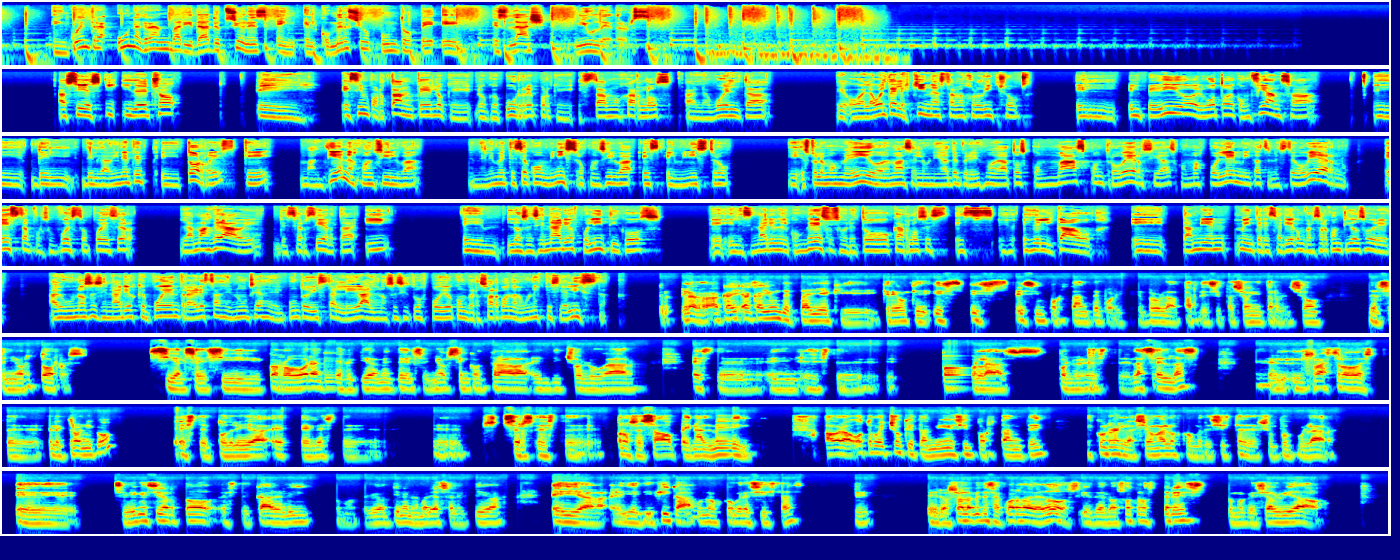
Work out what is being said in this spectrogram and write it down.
Encuentra una gran variedad de opciones en elcomercio.pe slash newsletters. Así es, y, de hecho eh, es importante lo que, lo que ocurre porque estamos, Carlos, a la vuelta eh, o a la vuelta de la esquina, está mejor dicho, el, pedido del voto de confianza eh, del, gabinete eh, Torres, que mantiene a Juan Silva en el MTC como ministro. Juan Silva es el ministro, esto lo hemos medido además en la unidad de periodismo de datos, con más controversias, con más polémicas en este gobierno. Esta, por supuesto, puede ser la más grave de ser cierta y los escenarios políticos eh, el escenario en el Congreso, sobre todo, Carlos, es, es, delicado. Eh, también me interesaría conversar contigo sobre algunos escenarios que pueden traer estas denuncias desde el punto de vista legal. No sé si tú has podido conversar con algún especialista. Claro, acá acá hay un detalle que creo que es, es, es importante, por ejemplo, la participación e intervención del señor Torres. Si, él se, si corroboran que efectivamente el señor se encontraba en dicho lugar este, en, este, por las, por este, las celdas, el, rastro este, electrónico este, podría el, este, eh, ser este, procesado penalmente. Ahora, otro hecho que también es importante es con relación a los congresistas de Acción Popular. Eh, si bien es cierto, este, Carly, como te digo, tiene memoria selectiva, ella identifica a unos congresistas, ¿sí? Pero solamente se acuerda de dos y de los otros tres como que se ha olvidado.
